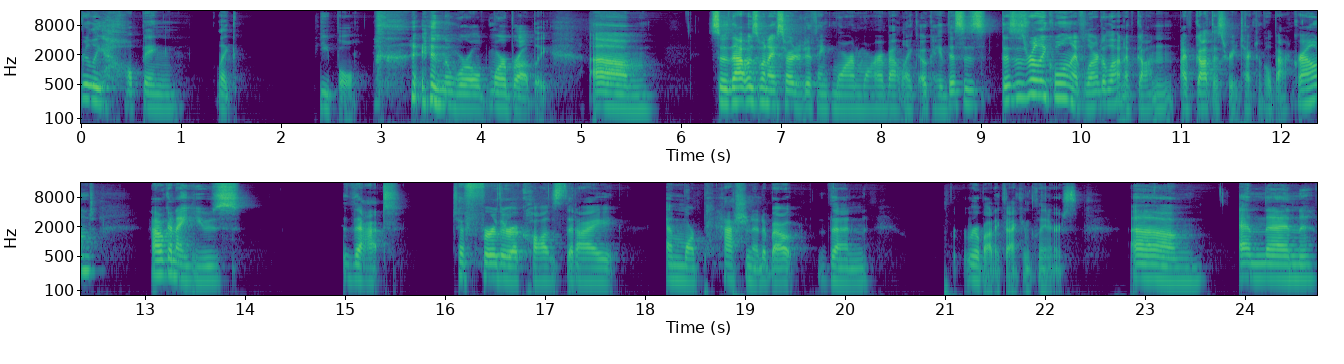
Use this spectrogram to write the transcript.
really helping like people in the world more broadly. Um, so that was when I started to think more and more about like, okay, this is this is really cool, and I've learned a lot, and I've gotten I've got this great technical background. How can I use that to further a cause that I am more passionate about than robotic vacuum cleaners? Um, and then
